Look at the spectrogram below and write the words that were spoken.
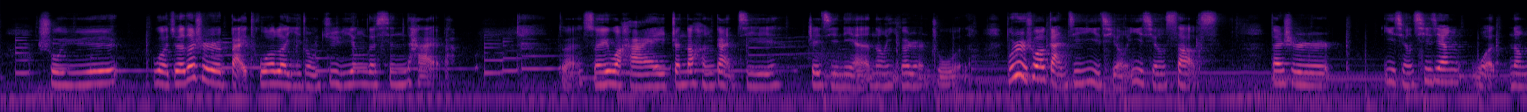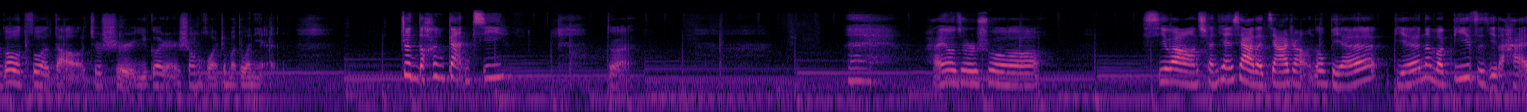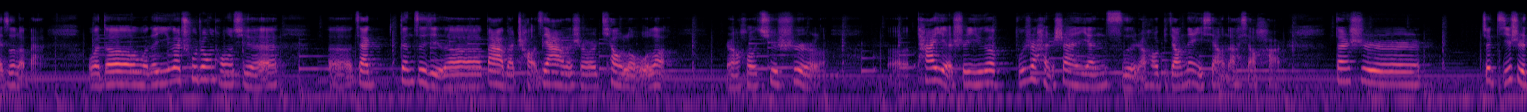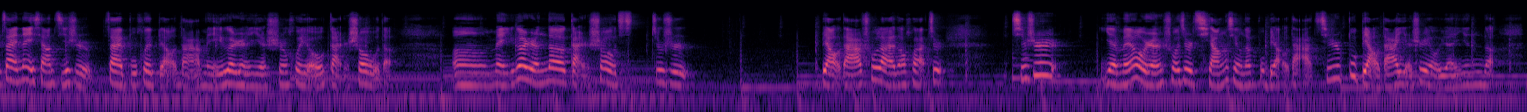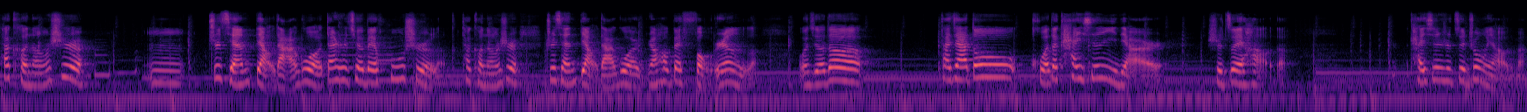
属于，我觉得是摆脱了一种巨婴的心态吧。对，所以我还真的很感激这几年能一个人住的，不是说感激疫情，疫情 sucks，但是疫情期间我能够做到就是一个人生活这么多年，真的很感激。对，唉。还有就是说，希望全天下的家长都别别那么逼自己的孩子了吧。我的我的一个初中同学，呃，在跟自己的爸爸吵架的时候跳楼了，然后去世了。呃，他也是一个不是很善言辞，然后比较内向的小孩儿，但是。就即使再内向，即使再不会表达，每一个人也是会有感受的。嗯，每一个人的感受就是表达出来的话，就是其实也没有人说就是强行的不表达，其实不表达也是有原因的，他可能是嗯。之前表达过，但是却被忽视了。他可能是之前表达过，然后被否认了。我觉得大家都活得开心一点儿是最好的，开心是最重要的嘛。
